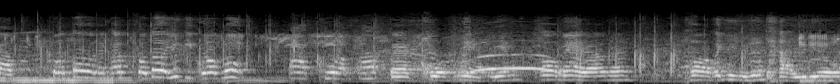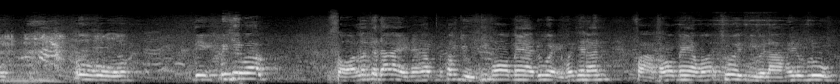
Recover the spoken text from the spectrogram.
กับโตโต้นะครับโตโต้อายุกี่ขวบลูกแปดขวบครับแปดขวบเนี่ยเลี้ยงพ่อแม่แล้วนะ พ่อก็ยืนอยู่หน้าถ่ายวิดีโอโอ้โหเด็กไม่ใช่ว่าสอนแล้วจะได้นะครับ มันต้องอยู่ที่พ่อแม่ด้วย เพราะฉะนั้นฝากพ่อแม่ว่าช่วยมีเวลาให้ลูกๆ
